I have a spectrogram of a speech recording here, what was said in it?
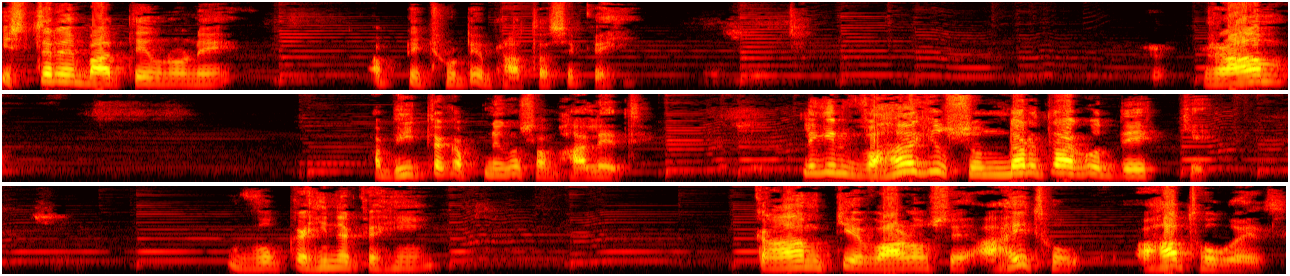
इस तरह बातें उन्होंने अपने छोटे भ्राता से कही। राम अभी तक अपने को संभाले थे, लेकिन वहाँ की सुंदरता को देख के वो कहीं ना कहीं काम के वाणों से आहित हो आहत हो गए थे।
